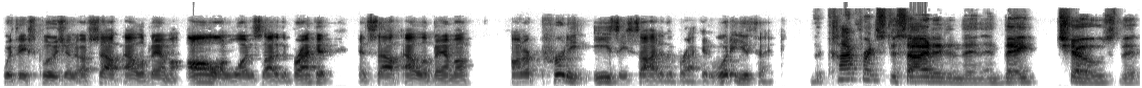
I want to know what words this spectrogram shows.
with the exclusion of South Alabama, all on one side of the bracket, and South Alabama on a pretty easy side of the bracket. What do you think? The conference decided and then and they chose that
